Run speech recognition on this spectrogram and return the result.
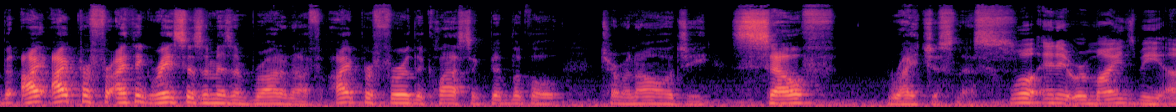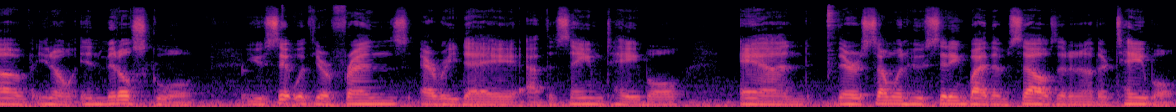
but I, I prefer I think racism isn't broad enough. I prefer the classic biblical terminology self righteousness. Well, and it reminds me of, you know, in middle school, you sit with your friends every day at the same table, and there's someone who's sitting by themselves at another table.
